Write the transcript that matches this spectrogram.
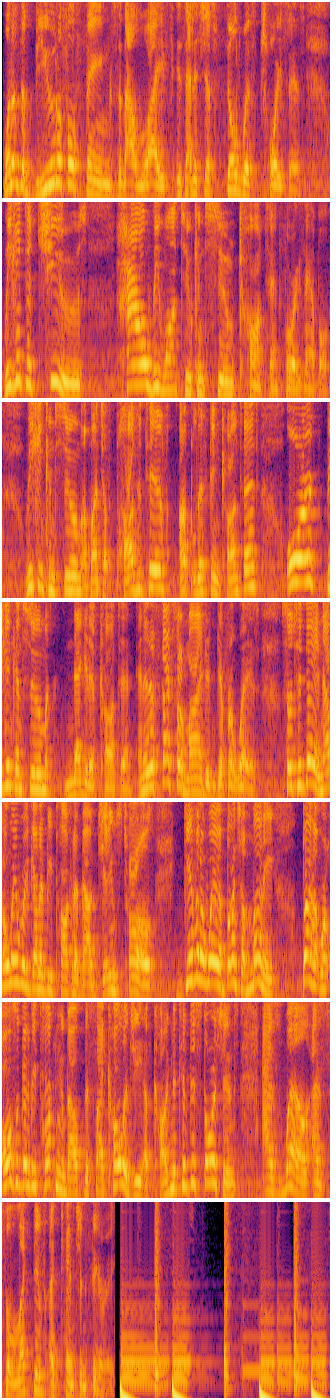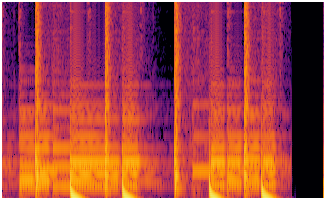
One of the beautiful things about life is that it's just filled with choices. We get to choose how we want to consume content, for example. We can consume a bunch of positive, uplifting content, or we can consume negative content, and it affects our mind in different ways. So today, not only are we gonna be talking about James Charles giving away a bunch of money, but we're also gonna be talking about the psychology of cognitive distortions as well as selective attention theory.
